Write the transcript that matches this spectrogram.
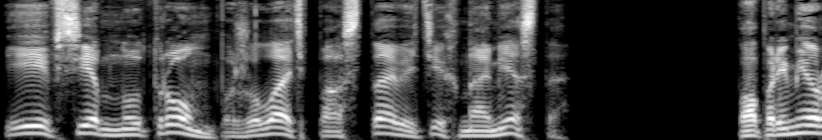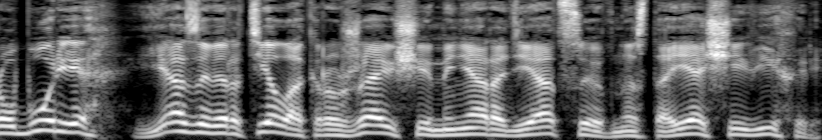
и всем нутром пожелать поставить их на место. По примеру бури, я завертел окружающую меня радиацию в настоящий вихрь,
